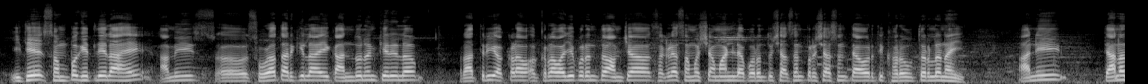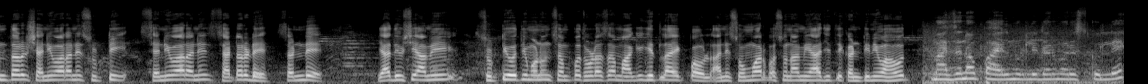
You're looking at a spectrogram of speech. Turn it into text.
इथे संप घेतलेला आहे. आम्ही स- सोळा तारखेला एक आंदोलन केलेलं. रात्री अकरा अकरा वाजेपर्यंत आमच्या सगळ्या समस्या मांडल्या परंतु शासन प्रशासन त्यावरती खरं उतरलं नाही. आणि त्यानंतर शनिवार आणि सुट्टी शनिवार आणि सॅटरडे संडे या दिवशी आम्ही सुट्टी होती म्हणून संप थोडासा मागे घेतला एक पाऊल आणि सोमवारपासून आम्ही आज इथे कंटिन्यू आहोत. माझं नाव पायल मुरलीधर मरसकुल्ले.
